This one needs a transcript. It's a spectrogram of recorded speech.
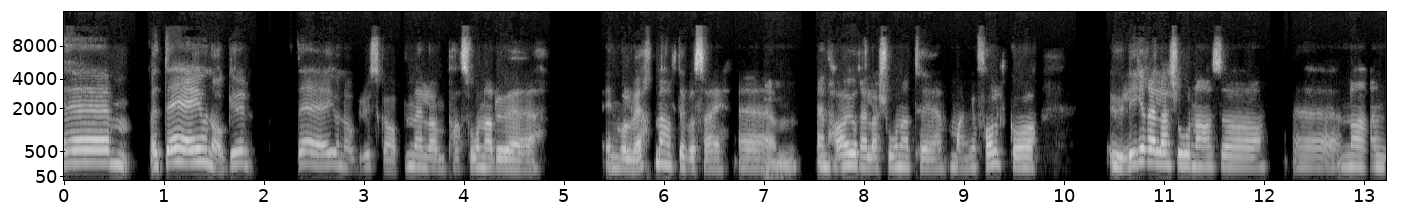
Um, det er jo noe det er jo noe du skaper mellom personer du er involvert med, holdt jeg på å si. Um, en har jo relasjoner til mange folk, og ulike relasjoner. Så uh, når en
